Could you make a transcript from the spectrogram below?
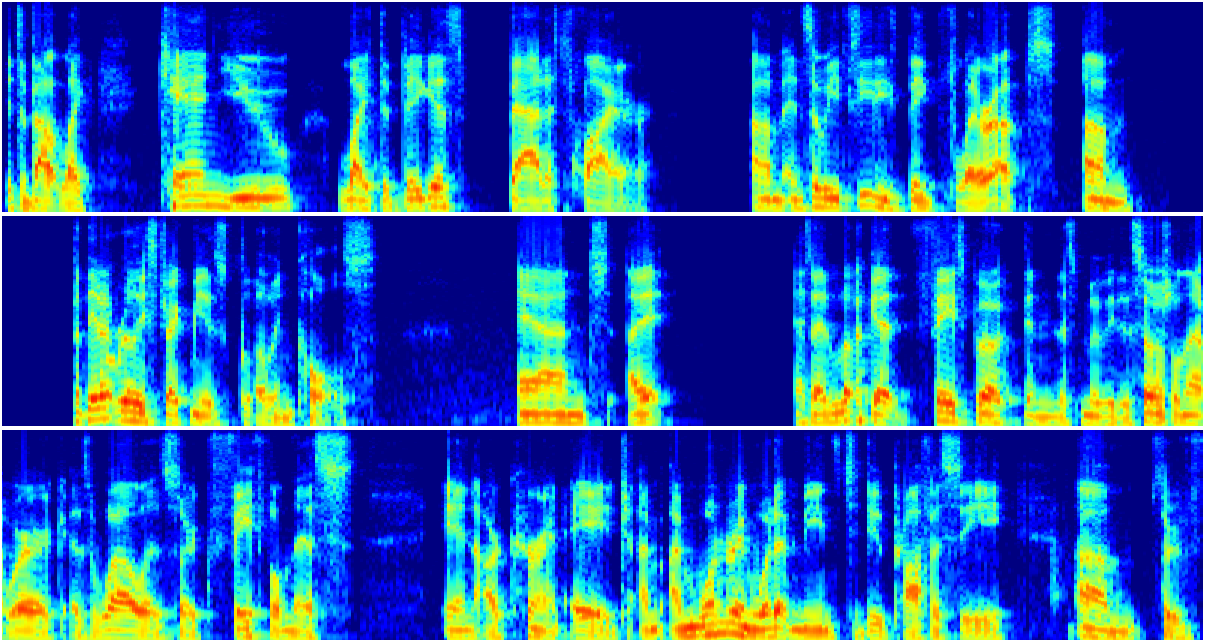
It's about like, can you light the biggest, baddest fire. Um, and so we'd see these big flare ups, um, but they don't really strike me as glowing coals. And I, as I look at Facebook and this movie, The Social Network, as well as like faithfulness in our current age, I'm I'm wondering what it means to do prophecy, um, sort of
